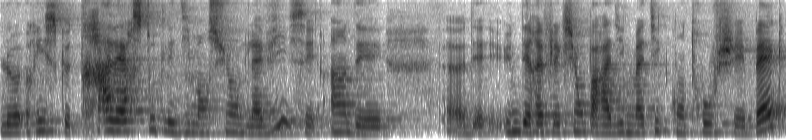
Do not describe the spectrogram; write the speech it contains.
Le risque traverse toutes les dimensions de la vie. C'est une des réflexions paradigmatiques qu'on trouve chez Beck.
